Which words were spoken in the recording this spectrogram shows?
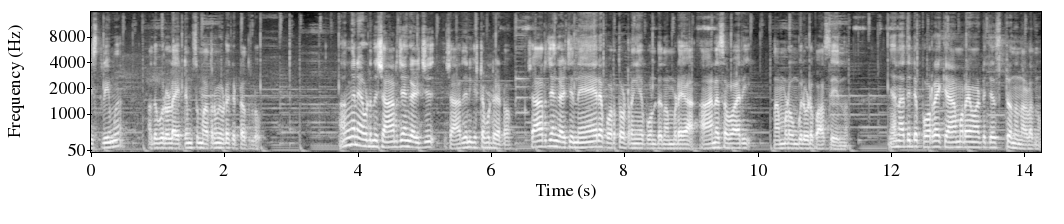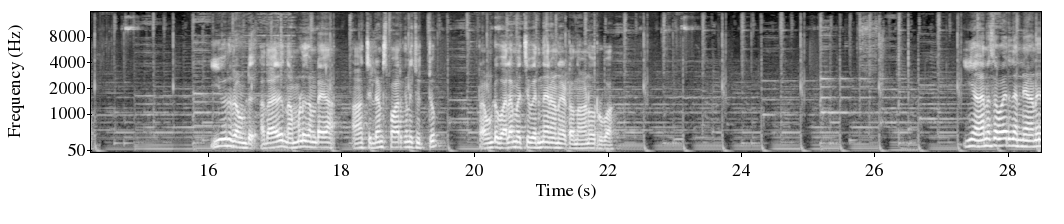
ഐസ്ക്രീം അതുപോലുള്ള ഐറ്റംസ് മാത്രമേ ഇവിടെ കിട്ടത്തുള്ളൂ. അങ്ങനെ അവിടുന്ന് ഷാർജാൻ കഴിച്ച് ഷാർജ എനിക്ക് ഇഷ്ടപ്പെട്ടു കേട്ടോ. ഷാർജാൻ കഴിച്ച് നേരെ പുറത്തോട്ടിറങ്ങിയപ്പോൾ ഉണ്ട് നമ്മുടെ ആന സവാരി നമ്മുടെ മുമ്പിലൂടെ പാസ് ചെയ്യുന്നു. ഞാൻ അതിന്റെ പുറകെ ക്യാമറയുമായിട്ട് ജസ്റ്റ് ഒന്ന് നടന്നു. ഈ ഒരു റൗണ്ട് അതായത് നമ്മൾ കണ്ട ആ ചിൽഡ്രൻസ് പാർക്കിന് ചുറ്റും റൗണ്ട് വലം വെച്ച് വരുന്നതിനാണ് കേട്ടോ നാനൂറ് രൂപ. ഈ ആനസവാരി തന്നെയാണ്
